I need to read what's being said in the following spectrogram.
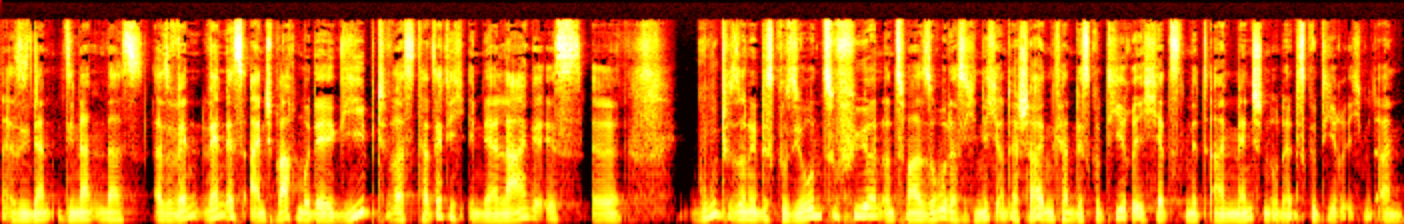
Also sie, nan sie nannten das, also wenn, wenn es ein Sprachmodell gibt, was tatsächlich in der Lage ist, äh, gut, so eine Diskussion zu führen und zwar so, dass ich nicht unterscheiden kann, diskutiere ich jetzt mit einem Menschen oder diskutiere ich mit einem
